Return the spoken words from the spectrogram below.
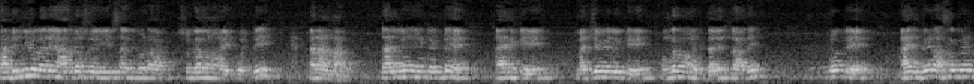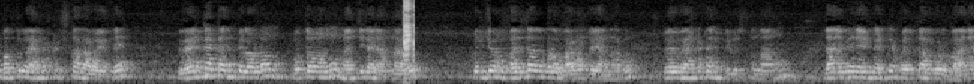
ఆ రిన్యూల్ అనే ఆర్డర్స్ ఈసారి కూడా సుగమనం అయిపోద్ది అని అన్నారు. దాని మీద ఏంటంటే ఆయనకి మధ్యవేలికి ఉంగరం ధరించాలి. పోతే ఆయన పేరు అసలు పేరు భక్తులు వెంకటకృష్ణారావు అయితే వెంకట్ అని పిలవడం ఉత్తమము మంచిదని అన్నారు. కొంచెం ఫలితాలు కూడా బాగుంటాయి అన్నారు. మేము వెంకట అని పిలుస్తున్నాము దాని మీద ఏంటంటే ఫలితాలు కూడా బాగానే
